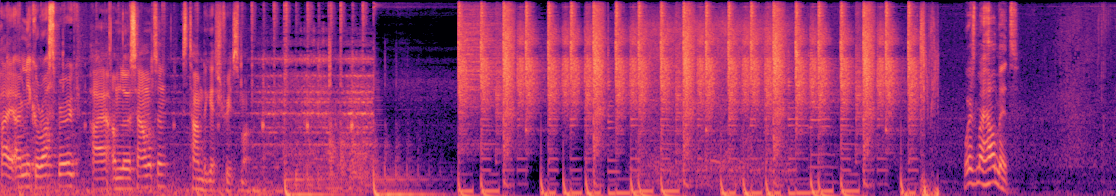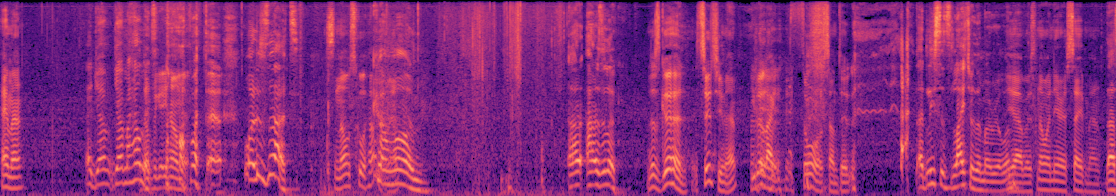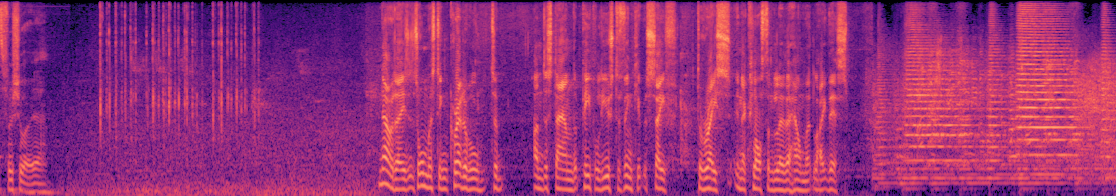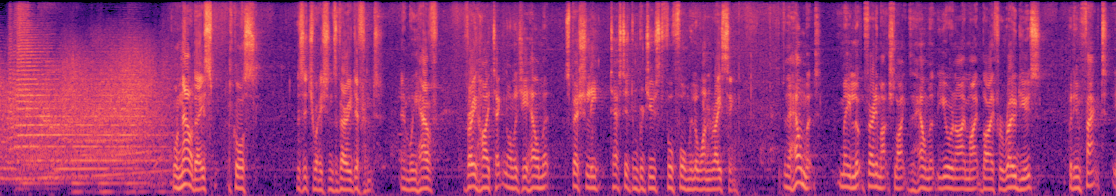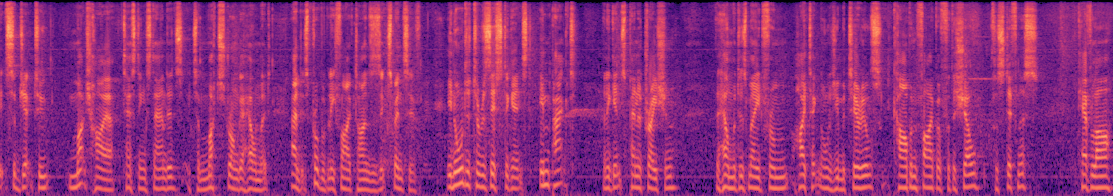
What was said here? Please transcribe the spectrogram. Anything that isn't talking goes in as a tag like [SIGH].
Hi, I'm Nico Rosberg. Hi, I'm Lewis Hamilton. It's time to get street smart. Where's my helmet? Hey man, Hey, do you have, do you have my helmet? don't forget your [LAUGHS] helmet. what, the, what is that? it's an old school helmet. Come man. on. How, how does it look? It looks good. It suits you, man. You look like [LAUGHS] Thor or something. [LAUGHS] At least it's lighter than my real one. yeah, but it's nowhere near as safe, man. That's for sure, yeah. Nowadays, it's almost incredible to understand that people used to think it was safe to race in a cloth and leather helmet like this. Well, nowadays, of course, the situation's very different, and we have very high technology helmet, specially tested and produced for Formula One racing. And the helmet may look very much like the helmet that you and I might buy for road use, but in fact, it's subject to much higher testing standards, it's a much stronger helmet, and it's probably five times as expensive. In order to resist against impact and against penetration, the helmet is made from high technology materials, carbon fibre for the shell for stiffness, Kevlar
